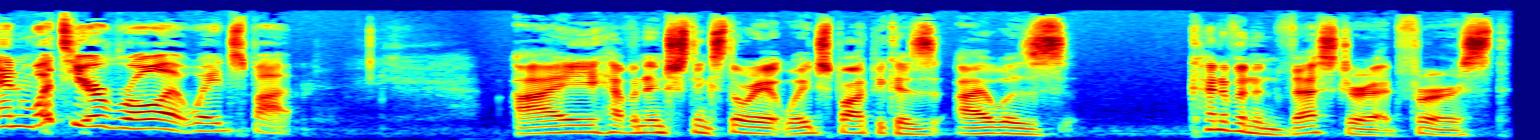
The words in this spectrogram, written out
And what's your role at Wage Spot? I have an interesting story at WageSpot because I was kind of an investor at first,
